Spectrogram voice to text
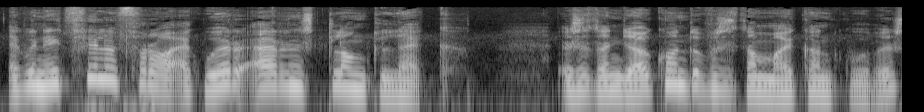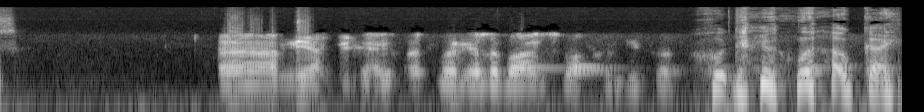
Ek wil net vir julle vra, ek hoor erns klank lek. Is dit aan jou kant of is dit aan my kant Kobus? Ehm uh, nee, ek weet wat maar julle baie swak kant. Goed, okay.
